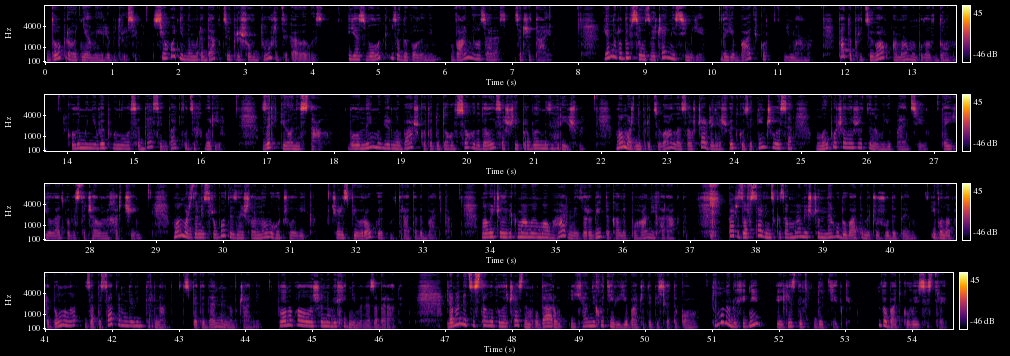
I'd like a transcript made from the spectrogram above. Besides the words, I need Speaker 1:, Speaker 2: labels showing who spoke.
Speaker 1: Доброго дня, мої любі друзі! Сьогодні нам в редакцію прийшов дуже цікавий лист, і я з великим задоволенням вам його зараз зачитаю. Я народився у звичайній сім'ї, де є батько і мама. Тато працював, а мама була вдома. Коли мені виповнилося 10, батько захворів. За рік його не стало. Було неймовірно важко, та до того всього додалися ще й проблеми з грішми. Мама ж не працювала, заощадження швидко закінчилося. Ми почали жити на мою пенсію, та її ледве вистачало на харчі. Мама ж замість роботи знайшла нового чоловіка. Через півроку, як ми втратили батька. Новий чоловік мами мав гарний заробіток, але поганий характер. Перш за все, він сказав мамі, що не годуватиме чужу дитину, і вона придумала записати мене в інтернат з п'ятиденним навчанням. Планувала лише на вихідні мене забирати. Для мене це стало величезним ударом, і я не хотів її бачити після такого. Тому на вихідні я їздив до тітки, до батькової сестри.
